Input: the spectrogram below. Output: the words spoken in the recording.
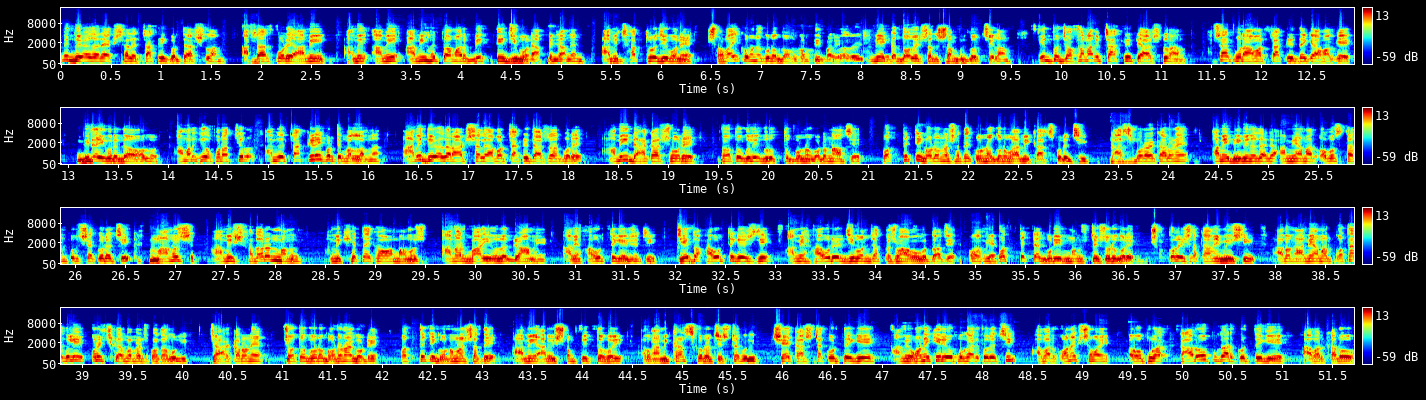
আমি দুই হাজার এক সালে চাকরি করতে আসলাম। আসার পরে আমি আমি আমি আমি হয়তো আমার ব্যক্তি জীবনে, আপনি জানেন, আমি ছাত্র জীবনে সবাই কোনো না কোনো দল করতে পারে। আমি একটা দলের সাথে সম্পৃক্ত ছিলাম। কিন্তু যখন আমি চাকরিতে আসলাম, আসার পরে আমার চাকরি থেকে আমাকে বিদায় করে দেওয়া হলো। আমার কি অপরাধ ছিল? আমি তো চাকরিই করতে পারলাম না। আমি দুই হাজার আট সালে আবার চাকরিতে আসার পরে আমি ঢাকা শহরে যতগুলি গুরুত্বপূর্ণ ঘটনা আছে, প্রত্যেকটি ঘটনার সাথে কোনো না কোনো আমি কাজ করেছি। কাজ করার কারণে আমি বিভিন্ন জায়গায়, আমি আমার অবস্থান পরিষ্কার করেছি। মানুষ, আমি সাধারণ মানুষ আমি খেতে খাওয়া মানুষ। আমার বাড়ি হলো গ্রামে। আমি হাওড় থেকে এসেছি। যেহেতু হাওড় থেকে এসেছি আমি হাওড়ের জীবনযাত্রা সময় অবগত আছে। আমি প্রত্যেকটা গরিব মানুষ থেকে শুরু করে সকলের সাথে আমি মিশি এবং আমি আমার কথাগুলি পরিষ্কার ভাবে কথা বলি। যার কারণে যত বড় ঘটনা ঘটে প্রত্যেকটি ঘটনার সাথে আমি আমি সম্পৃক্ত হই এবং আমি কাজ করার চেষ্টা করি। সে কাজটা করতে গিয়ে আমি অনেকেরই উপকার করেছি আবার অনেক সময় উপকার কারও উপকার করতে গিয়ে আবার কারও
